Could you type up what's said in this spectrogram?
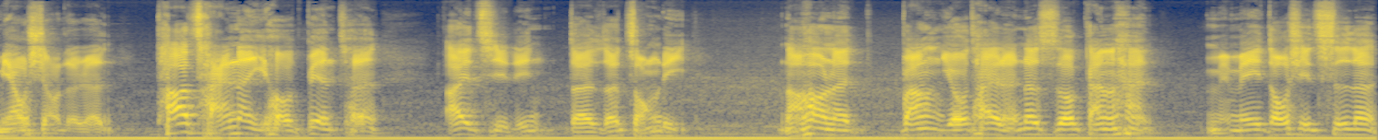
渺小的人，他才能以后变成埃及领的的总理，然后呢，帮犹太人那时候干旱没没东西吃呢，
